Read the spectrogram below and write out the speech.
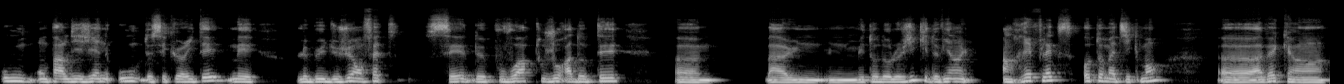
où on parle d'hygiène ou de sécurité, mais le but du jeu, en fait, c'est de pouvoir toujours adopter euh, bah, une, méthodologie qui devient un réflexe automatiquement euh, avec un,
